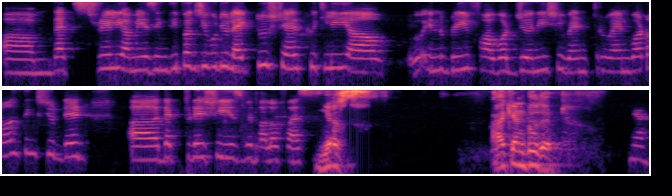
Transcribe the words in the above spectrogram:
Um, that's really amazing. Deepak ji, would you like to share quickly uh, in a brief how, what journey she went through and what all things you did uh, that today she is with all of us? Yes, I can do that. Yeah.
